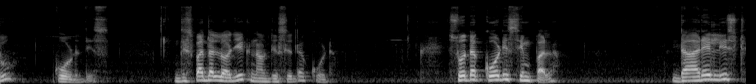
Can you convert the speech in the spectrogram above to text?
to code this. This by the logic now this is the code. So the code is simple. The array list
